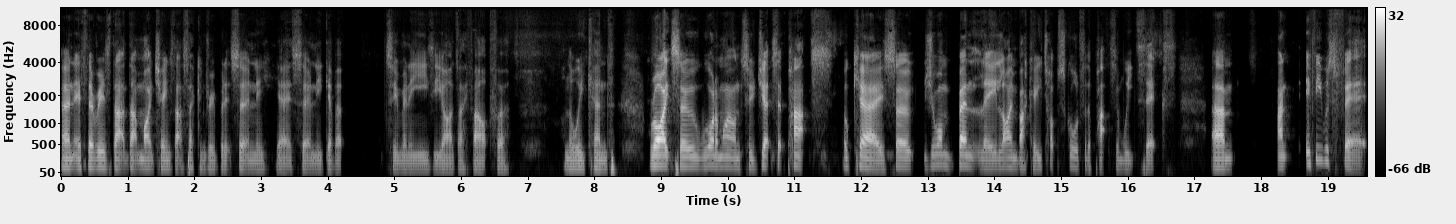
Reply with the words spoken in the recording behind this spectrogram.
and if there is that, that might change that secondary. But it certainly, yeah, it certainly give up too many easy yards. I felt for on the weekend. Right. So what am I on to? Jets at Pats. Okay. So Ja'Whaun Bentley, linebacker, he top scored for the Pats in week six. Um, and if he was fit,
